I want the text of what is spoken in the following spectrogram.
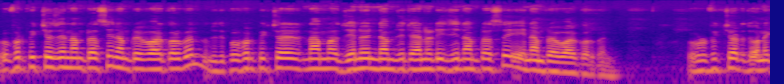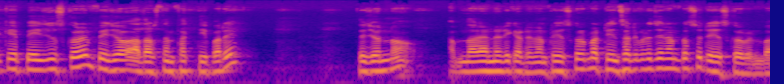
প্রোফাইল পিকচার যে নামটা আছে, এই নামটা ব্যবহার করবেন। যদি প্রোফাইল পিকচারের নাম জেনুইন নাম, যেটা এনআরডি যে নামটা আছে, এই নামটা ব্যবহার করবেন। প্রোফাইল পিকচার অনেকে পেজ ইউজ করেন পেজও আদার্স নাম থাকতেই পারে। সেই জন্য আপনার এনআরডি কার্ডের নামটা ইউজ করবেন বা টিন সার্টিফিকেটের যে নামটা ওটা ইউজ করবেন বা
